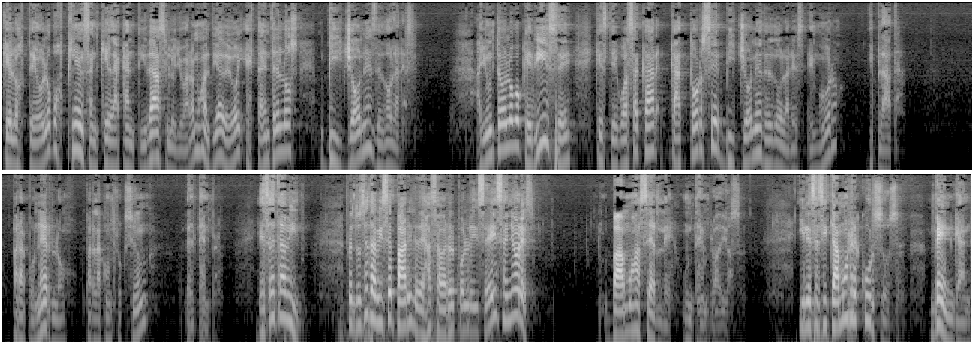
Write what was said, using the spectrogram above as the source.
que los teólogos piensan que la cantidad, si lo lleváramos al día de hoy, está entre los billones de dólares. Hay un teólogo que dice que llegó a sacar 14 billones de dólares en oro y plata para ponerlo para la construcción del templo. Ese es David. Pero entonces David se para y le deja saber al pueblo y dice, hey señores, vamos a hacerle un templo a Dios. Y necesitamos recursos. Vengan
